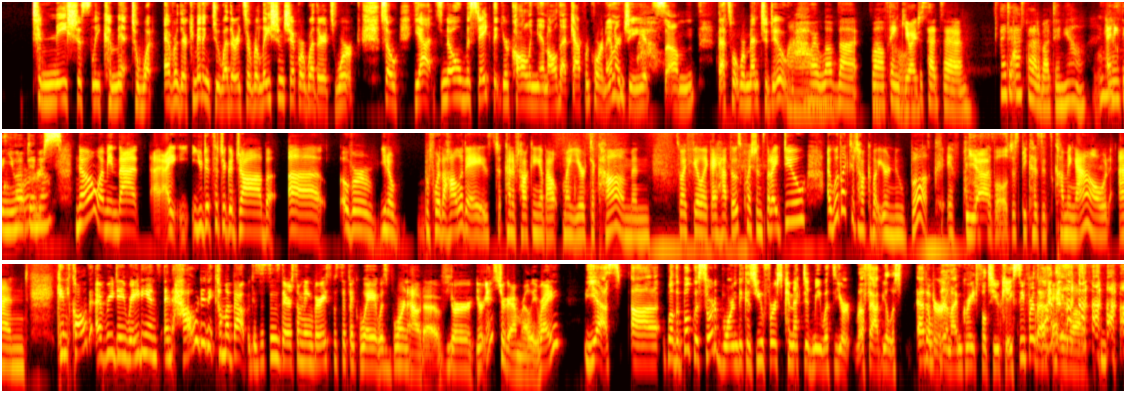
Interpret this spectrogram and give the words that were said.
tenaciously commit to whatever they're committing to, whether it's a relationship or whether it's work. So yeah, it's no mistake that you're calling in all that Capricorn energy. Wow. It's, um, that's what we're meant to do. Wow. I love that. Well, that's thank cool. you. I just had to I had to ask that about Danielle. Yeah, Anything you have, Danielle? No, I mean that I you did such a good job uh, over you know before the holidays, kind of talking about my year to come, and so I feel like I have those questions. But I do, I would like to talk about your new book, if possible, yes. just because it's coming out and can, it's called Everyday Radiance. And how did it come about? Because this is there's something very specific way it was born out of your your Instagram, really, right? Yes. Uh, well, the book was sort of born because you first connected me with your fabulous editor, oh. and I'm grateful to you, Casey, for that. Okay, well,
